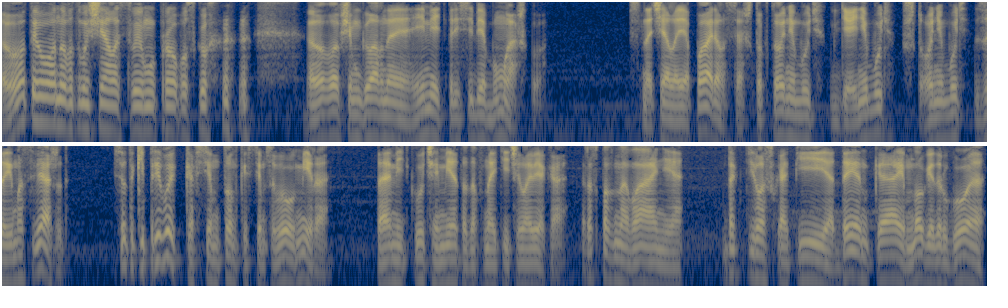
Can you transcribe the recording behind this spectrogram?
Вот и она возмущалась своему пропуску. В общем, главное — иметь при себе бумажку. Сначала я парился, что кто-нибудь, где-нибудь, что-нибудь взаимосвяжет. Все-таки привык ко всем тонкостям своего мира. Там ведь куча методов найти человека. Распознавание, дактилоскопия, ДНК и многое другое.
